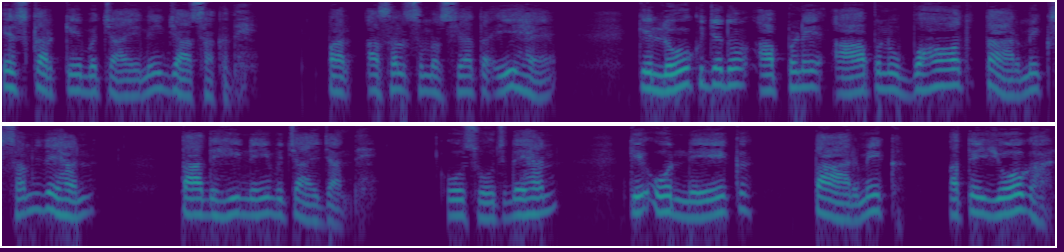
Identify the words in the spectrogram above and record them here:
ਇਸ ਕਰਕੇ ਬਚਾਏ ਨਹੀਂ ਜਾ ਸਕਦੇ। ਪਰ ਅਸਲ ਸਮੱਸਿਆ ਤਾਂ ਇਹ ਹੈ ਕਿ ਲੋਕ ਜਦੋਂ ਆਪਣੇ ਆਪ ਨੂੰ ਬਹੁਤ ਧਾਰਮਿਕ ਸਮਝਦੇ ਹਨ, ਤਦ ਹੀ ਨਹੀਂ ਬਚਾਏ ਜਾਂਦੇ। ਉਹ ਸੋਚਦੇ ਹਨ ਕਿ ਉਹ ਨੇਕ, ਧਾਰਮਿਕ ਅਤੇ ਯੋਗ ਹਨ।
